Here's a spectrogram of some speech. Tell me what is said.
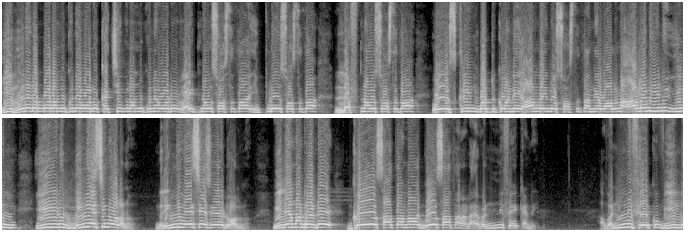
ఈ నూనె డబ్బాలు అమ్ముకునేవాడు కచ్చీపులు అమ్ముకునేవాడు రైట్ నౌ స్వస్థత ఇప్పుడే స్వస్థత లెఫ్ట్ నౌ స్వస్థత ఓ స్క్రీన్ పట్టుకోండి ఆన్లైన్లో స్వస్థత అనే వాళ్ళను ఆల్రెడీ వీడు వీళ్ళు వీడు మింగేసిన వాళ్ళను. మింగి వేసేసేవాడు వాళ్ళను. వీళ్ళేమంటారంటే గో సాతానా గో సాతానా అవన్నీ ఫేక్ అండి. అవన్నీ ఫేక్ వీళ్ళు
